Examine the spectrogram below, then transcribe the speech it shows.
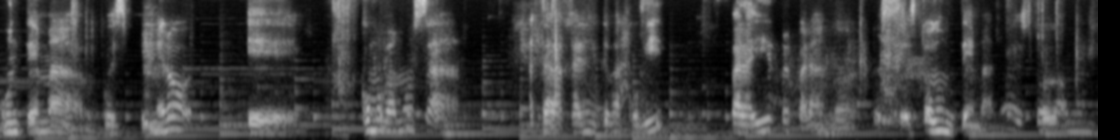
un tema, pues primero, eh, cómo vamos a, a, trabajar en el tema COVID para ir preparando, pues es todo un tema, ¿no? es todo un,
